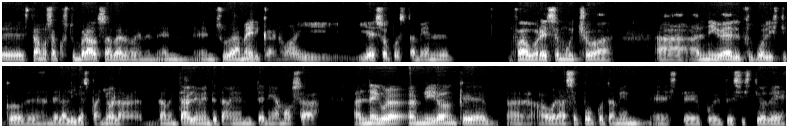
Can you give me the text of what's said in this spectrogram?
eh, estamos acostumbrados a ver en, Sudamérica, ¿no? Y, eso pues también favorece mucho al nivel futbolístico de, la Liga Española. Lamentablemente también teníamos a, al Negro Almirón que ahora hace poco también este, pues desistió de,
